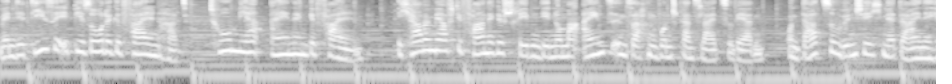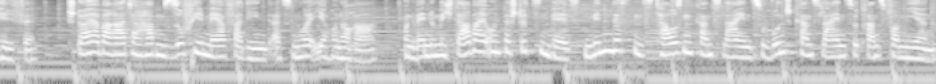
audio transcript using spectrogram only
Wenn dir diese Episode gefallen hat, tu mir einen Gefallen. Ich habe mir auf die Fahne geschrieben, die Nummer eins in Sachen Wunschkanzlei zu werden. Und dazu wünsche ich mir deine Hilfe. Steuerberater haben so viel mehr verdient als nur ihr Honorar. Und wenn du mich dabei unterstützen willst, mindestens 1000 Kanzleien zu Wunschkanzleien zu transformieren,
